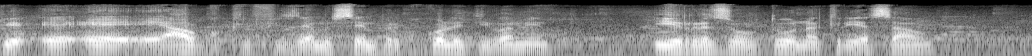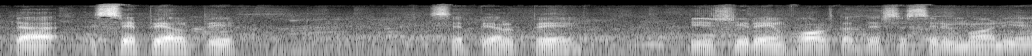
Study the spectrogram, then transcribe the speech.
que é, é, é, algo que fizemos sempre coletivamente e resultou na criação da CPLP. CPLP, e gira em volta dessa cerimônia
